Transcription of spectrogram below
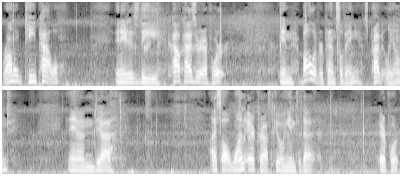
Ronald T. Powell, and it is the Powell Kaiser Airport in Bolivar, Pennsylvania. It's privately owned, and uh, I saw one aircraft going into that airport.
